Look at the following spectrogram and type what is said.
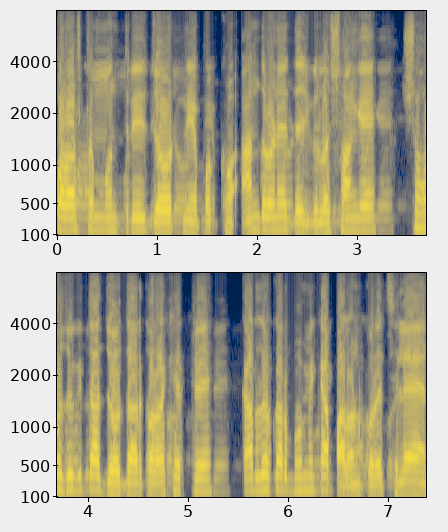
পররাষ্ট্রমন্ত্রী জোট নিরপেক্ষ আন্দোলনের দেশগুলোর সঙ্গে সহযোগিতা জোরদার করার ক্ষেত্রে কার্যকর ভূমিকা পালন করেছিলেন।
